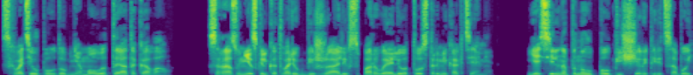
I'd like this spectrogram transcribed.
Схватил поудобнее молот и атаковал. Сразу несколько тварюк бежали, вспарывая лед острыми когтями. Я сильно пнул пол пещеры перед собой,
